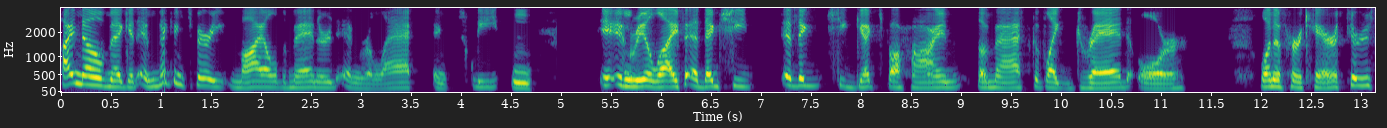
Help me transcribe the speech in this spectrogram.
I know Megan and Megan's very mild mannered and relaxed and sweet and in, real life and then she and then she gets behind the mask of like Dread or one of her characters.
